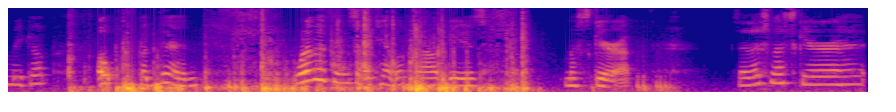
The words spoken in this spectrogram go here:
makeup. Oh, but then one of the things that I can't live without is mascara. So this mascara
